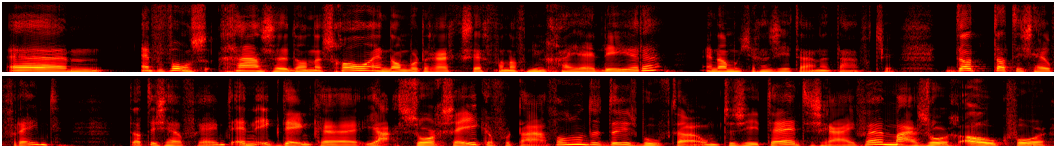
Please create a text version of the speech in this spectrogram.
Ehm, En vervolgens gaan ze dan naar school en dan wordt er eigenlijk gezegd vanaf nu ga jij leren. En dan moet je gaan zitten aan een tafeltje. Dat, dat is heel vreemd. Dat is heel vreemd. En ik denk, uh, ja, zorg zeker voor tafels, want er is behoefte om te zitten en te schrijven. Maar zorg ook voor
